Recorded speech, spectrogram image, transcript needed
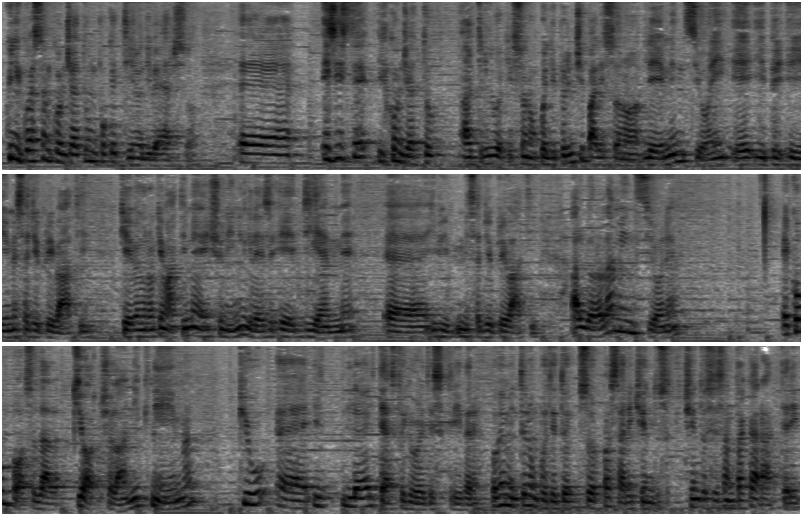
Quindi questo è un concetto un pochettino diverso. Eh, esiste il concetto, altri due che sono quelli principali, sono le menzioni e i, i messaggi privati, che vengono chiamati mention in inglese e DM, eh, i messaggi privati. Allora, la menzione è composta dal chiocciola nickname più eh, il, il, testo che volete scrivere. Ovviamente non potete sorpassare i 100, 160 caratteri,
